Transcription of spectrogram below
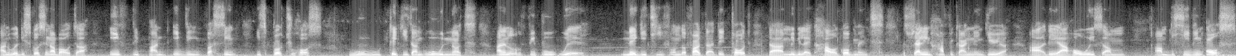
and we're discussing about uh, if the pan- if the vaccine is brought to us, who will take it and who will not. And a lot of people were negative on the fact that they thought that maybe like our governments, especially in Africa and Nigeria, uh, they are always um, um, deceiving us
